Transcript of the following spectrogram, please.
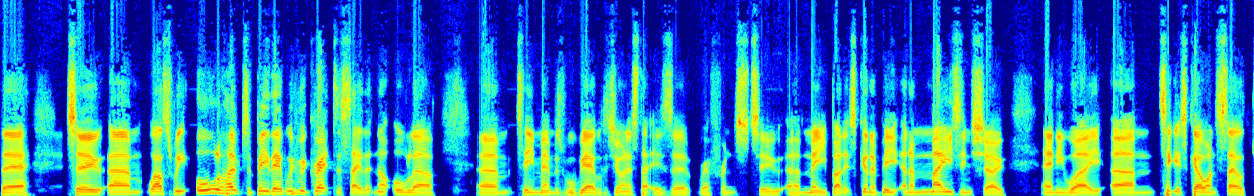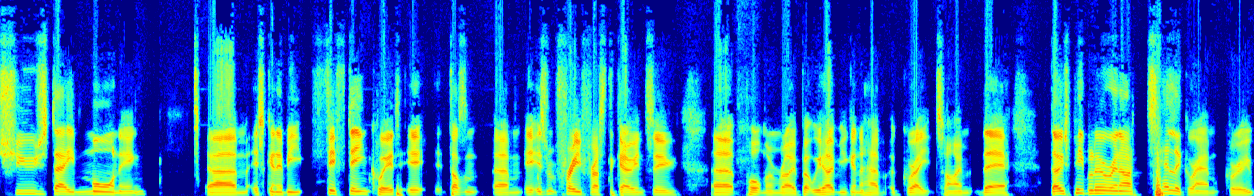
there too. Um, whilst we all hope to be there, we regret to say that not all our um, team members will be able to join us. That is a reference to uh, me, but it's going to be an amazing show anyway. Um, tickets go on sale Tuesday morning. Um, it's going to be 15 quid. It, it doesn't, um, it isn't free for us to go into uh, Portman Road, but we hope you're going to have a great time there. Those people who are in our Telegram group,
